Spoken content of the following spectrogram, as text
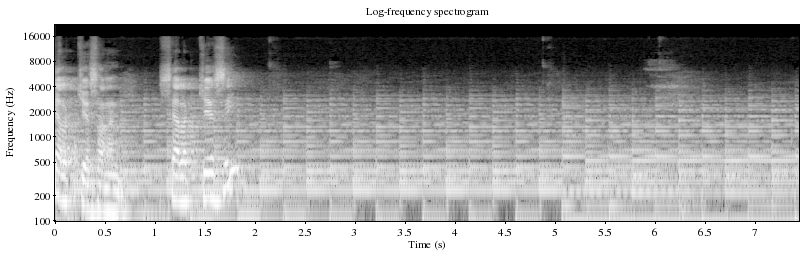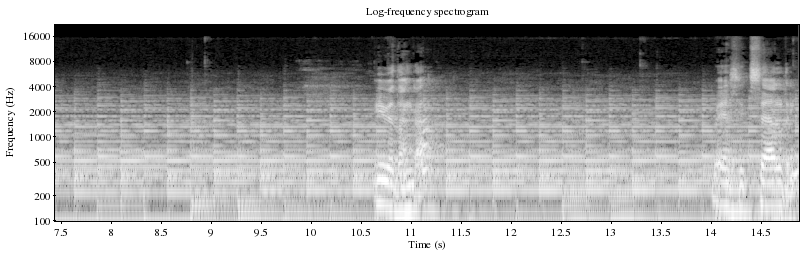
సెలెక్ట్ చేశానండి. సెలెక్ట్ చేసి ఈ విధంగా basic salary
